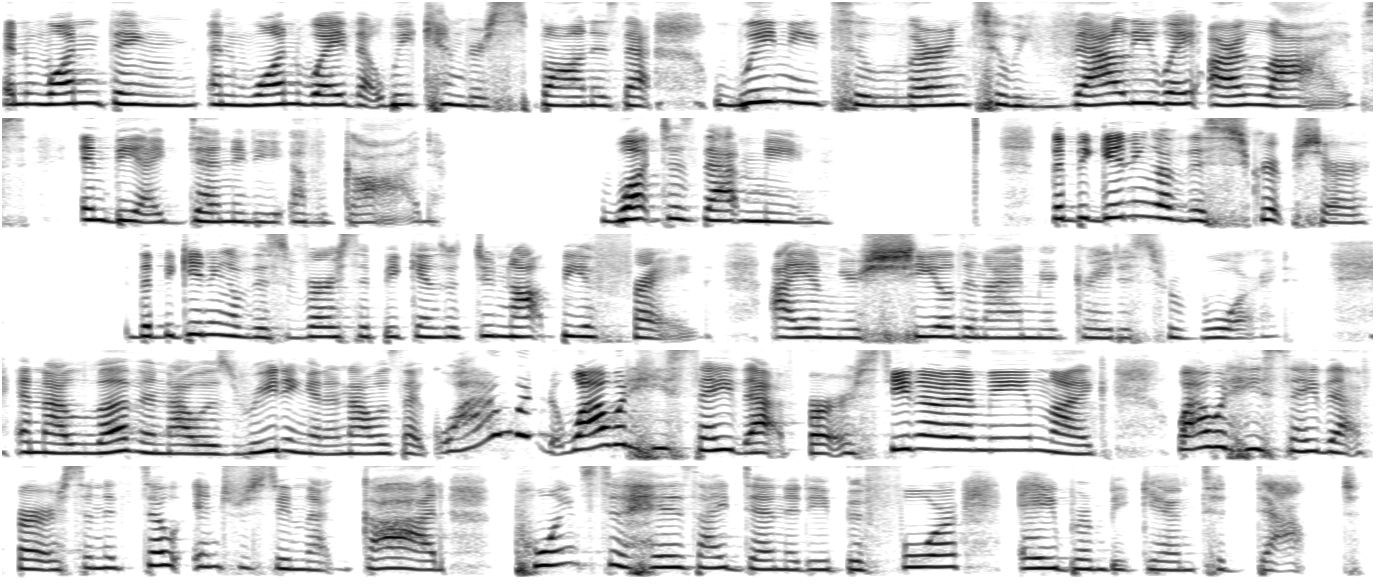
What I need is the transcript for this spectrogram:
And one thing and one way that we can respond is that we need to learn to evaluate our lives in the identity of God. What does that mean? The beginning of this scripture the beginning of this verse, it begins with, Do not be afraid. I am your shield and I am your greatest reward. And I love it. And I was reading it and I was like, why would why would he say that first? You know what I mean? Like, why would he say that first? And it's so interesting that God points to his identity before Abram began to doubt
